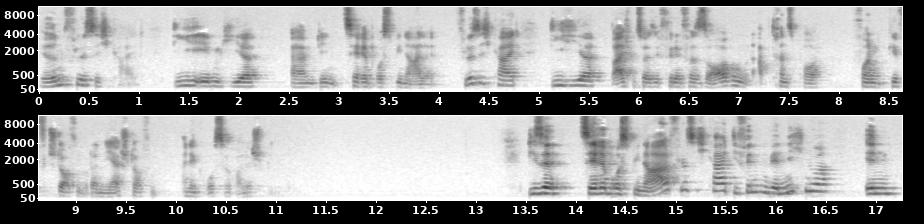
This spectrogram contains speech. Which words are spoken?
Hirnflüssigkeit, die eben hier ähm, die zerebrospinale Flüssigkeit, die hier beispielsweise für die Versorgung und Abtransport von Giftstoffen oder Nährstoffen eine große Rolle spielt. Diese Cerebrospinalflüssigkeit, die finden wir nicht nur in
